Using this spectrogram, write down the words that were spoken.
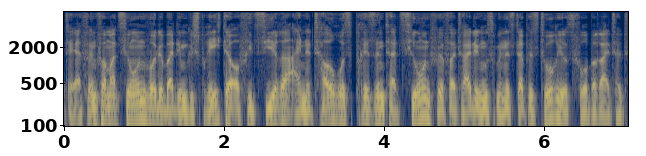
ZDF-Information wurde bei dem Gespräch der Offiziere eine Taurus-Präsentation für Verteidigungsminister Pistorius vorbereitet.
